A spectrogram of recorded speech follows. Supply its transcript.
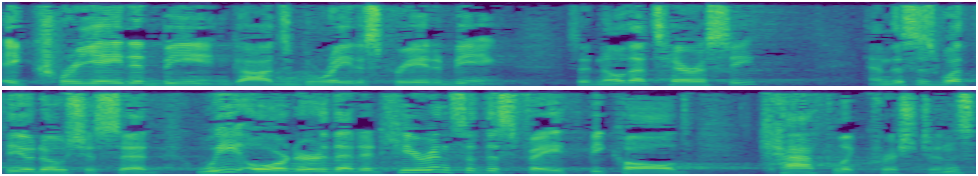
a created being, God's greatest created being. He said, no, that's heresy. And this is what Theodosius said. We order that adherents of this faith be called Catholic Christians.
